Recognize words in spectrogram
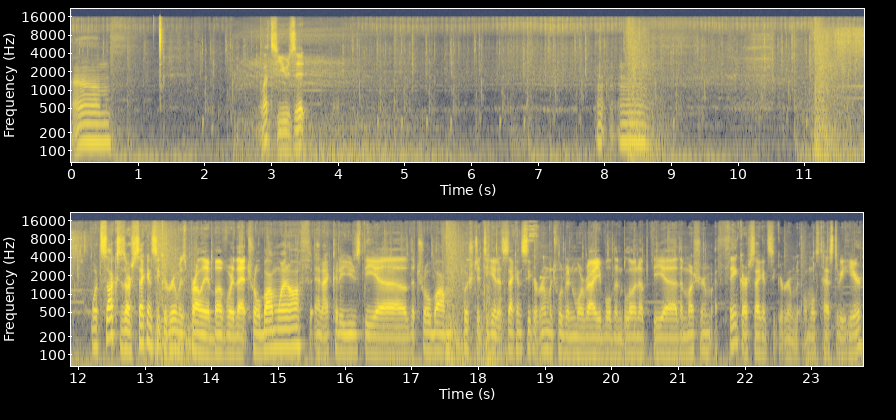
Um, let's use it. What sucks is our second secret room is probably above where that troll bomb went off, and I could have used the uh, the troll bomb, pushed it to get a second secret room, which would have been more valuable than blowing up the uh, the mushroom. I think our second secret room almost has to be here.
